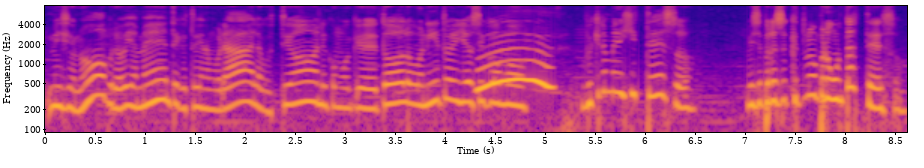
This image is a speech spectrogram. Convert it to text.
Me dice, no, pero obviamente que estoy enamorada de la cuestión y como que todo lo bonito. Y yo así como, ¿por qué no me dijiste eso? Me dice, pero es que tú no me preguntaste eso.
